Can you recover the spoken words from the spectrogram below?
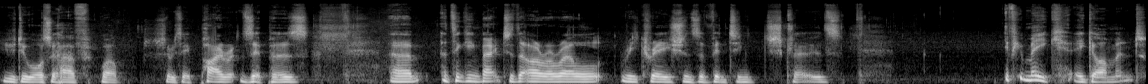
you do also have, well, shall we say, pirate zippers. Um, and thinking back to the RRL recreations of vintage clothes, if you make a garment,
